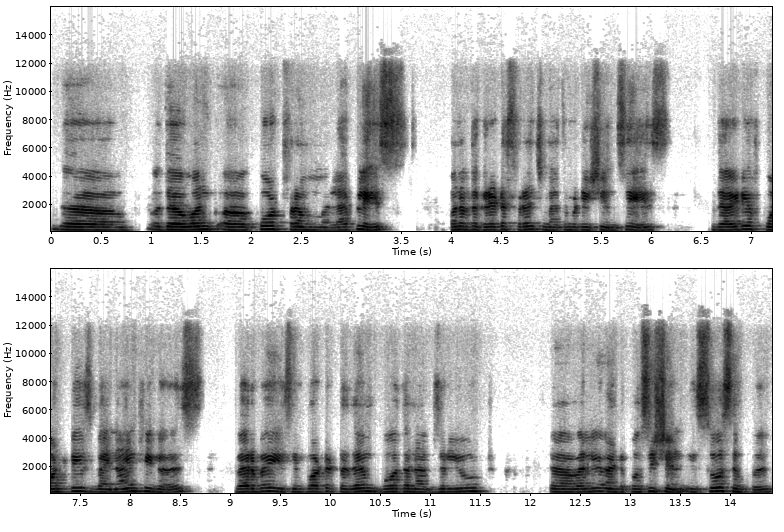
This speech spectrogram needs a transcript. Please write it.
The, the one uh, quote from Laplace, one of the greatest French mathematicians says, the idea of quantities by nine figures, whereby is imparted to them both an absolute uh, value and position is so simple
